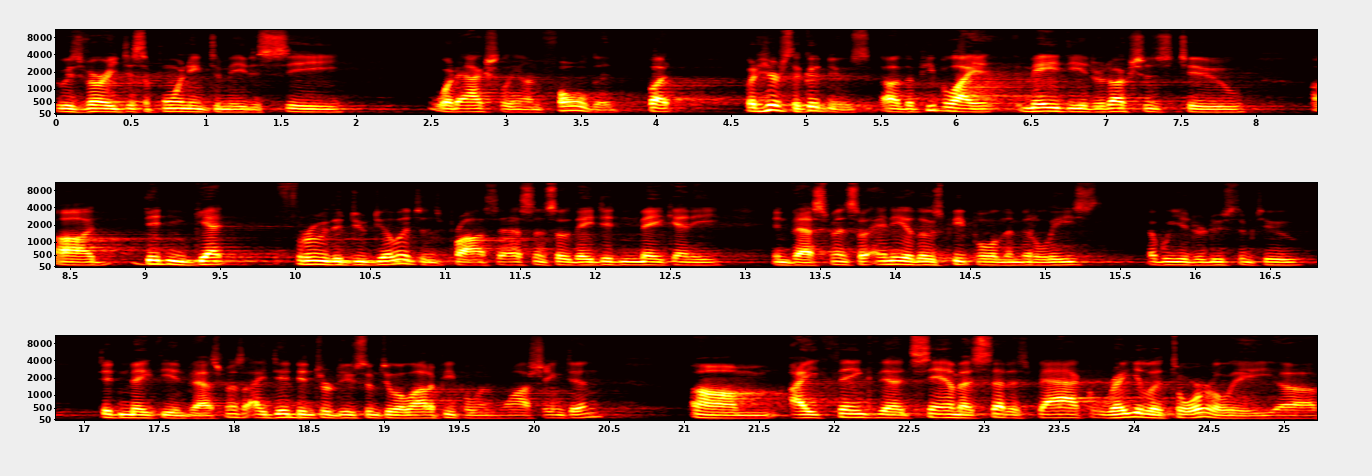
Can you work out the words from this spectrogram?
it was very disappointing to me to see what actually unfolded. But, but here's the good news uh, the people I made the introductions to uh, didn't get through the due diligence process, and so they didn't make any investments. So any of those people in the Middle East that we introduced them to didn't make the investments. I did introduce them to a lot of people in Washington. Um, I think that Sam has set us back regulatorily. Uh,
